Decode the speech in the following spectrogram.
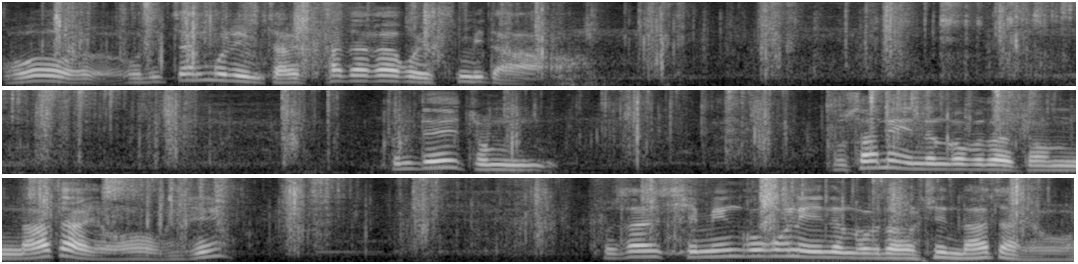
오, 우리 짱구님 잘 찾아가고 있습니다. 근데 좀 부산에 있는 것보다 좀 낮아요. 그지? 부산 시민공원에 있는 것보다 훨씬 낮아요.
